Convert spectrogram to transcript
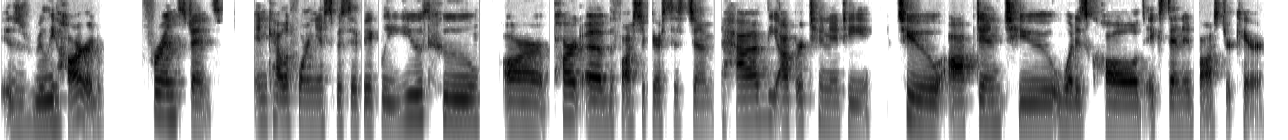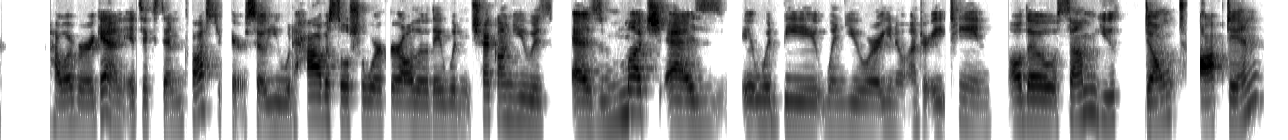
is really hard. For instance, in California specifically, youth who are part of the foster care system have the opportunity to opt into what is called extended foster care. However, again, it's extended foster care. So you would have a social worker, although they wouldn't check on you as, as much as it would be when you were, you know, under 18. Although some youth don't opt in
